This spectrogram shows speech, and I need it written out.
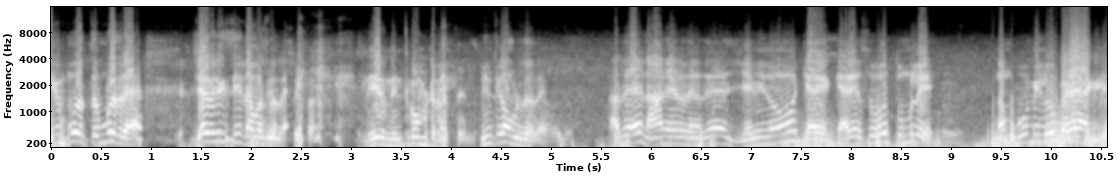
ನೀವು ತುಂಬಿದ್ರೆ ಜಮೀನಿಗೆ ಸೀತಾ ಬರ್ತದೆ. ನೀರು ನಿಂತ್ಕೊಂಡ್ಬಿಟ್ಟಿರುತ್ತೆ ನಿಂತ್ಕೊಂಡ್ಬಿಡ್ತದೆ. ಅದೇ ನಾನು ಹೇಳೋದೇನಂದ್ರೆ ಜಮೀನು ಕ್ಯಾರೆಸು ತುಂಬಲಿ. ನಮ್ಮ ಭೂಮಿಲೂ ಬೆಳೆ ಆಗಲಿ.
